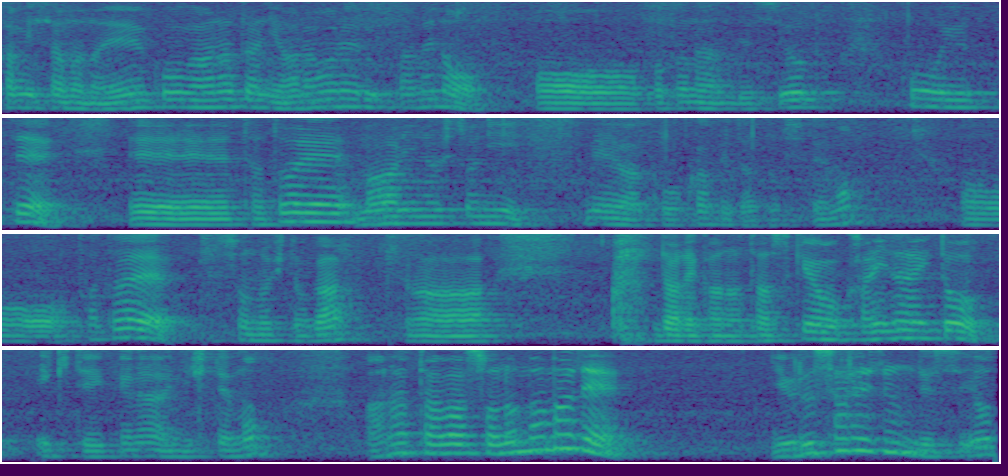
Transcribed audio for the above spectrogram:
神様の栄光があなたに現れるためのことなんですよ。とこう言って、えー、たとえ周りの人に迷惑をかけたとしてもたとえその人があ 誰かの助けを借りないと生きていけないにしてもあなたはそのままで許されるんですよ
